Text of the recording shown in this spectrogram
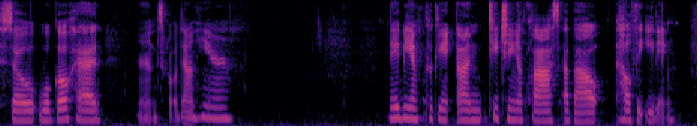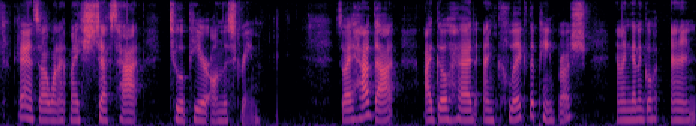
So we'll go ahead and scroll down here. Maybe I'm cooking, I'm teaching a class about healthy eating. Okay, and so I want my chef's hat to appear on the screen. So I have that. I go ahead and click the paintbrush and I'm gonna go and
